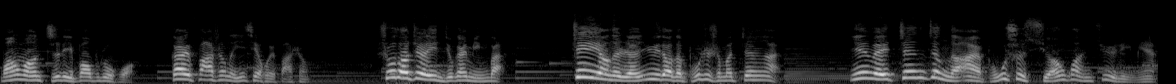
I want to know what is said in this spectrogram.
往往纸里包不住火。该发生的一切会发生。说到这里，你就该明白，这样的人遇到的不是什么真爱，因为真正的爱不是玄幻剧里面、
